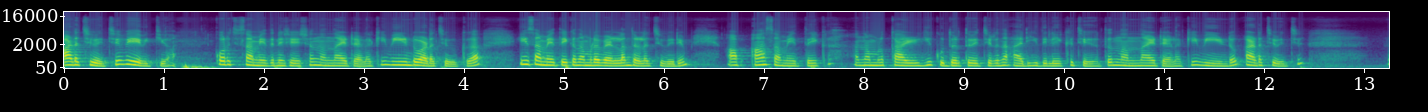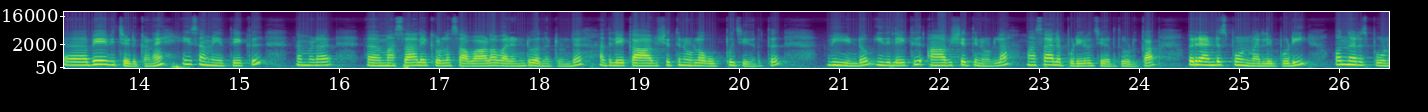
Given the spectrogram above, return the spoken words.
അടച്ചു വെച്ച് വേവിക്കുക. കുറച്ച് സമയത്തിന് ശേഷം നന്നായിട്ട് ഇളക്കി വീണ്ടും അടച്ചു വെക്കുക. ഈ സമയത്തേക്ക് നമ്മുടെ വെള്ളം തിളച്ച് വരും. ആ- സമയത്തേക്ക് നമ്മൾ കഴുകി കുതിർത്ത് വെച്ചിരുന്ന അരി ഇതിലേക്ക് ചേർത്ത് നന്നായിട്ട് ഇളക്കി വീണ്ടും അടച്ചു വെച്ച് വേവിച്ചെടുക്കണേ. ഈ സമയത്തേക്ക് നമ്മുടെ മസാലയ്ക്കുള്ള സവാള വരണ്ടു വന്നിട്ടുണ്ട്. അതിലേക്ക് ആവശ്യത്തിനുള്ള ഉപ്പ് ചേർത്ത് വീണ്ടും ഇതിലേക്ക് ആവശ്യത്തിനുള്ള മസാലപ്പൊടികൾ ചേർത്ത് കൊടുക്കാം. ഒരു രണ്ട് സ്പൂൺ മല്ലിപ്പൊടി ഒന്നര സ്പൂൺ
